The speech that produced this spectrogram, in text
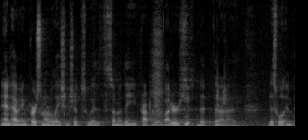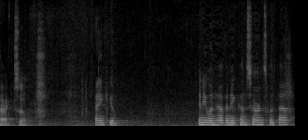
and having personal relationships with some of the property abutters that uh, this will impact, so Thank you. Anyone have any concerns with that?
